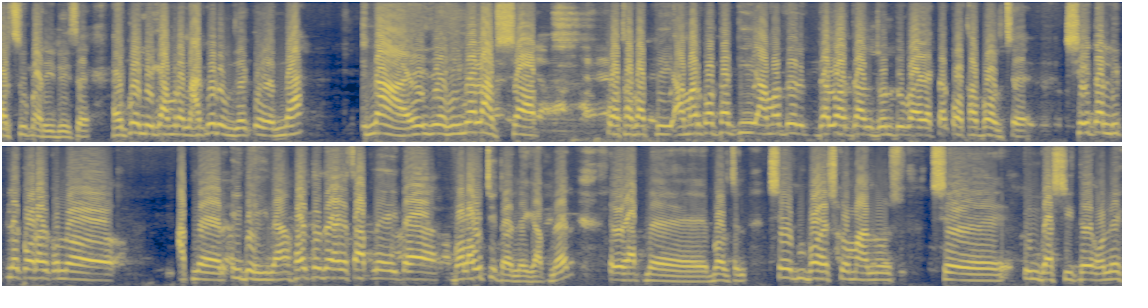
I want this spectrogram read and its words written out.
আর সুপারি দিয়েছে হ্যাঁ কইলে আমরা না করুম যে কইেন না? না, এই যে হিমেল আফসাব কথাবার্তি, আমার কথা কি আমাদের দেলোয়ার জান জন্টু ভাই একটা কথা বলছে, সেটা লিপলে করার কোনো আপনার ইদেহি না। হয়তো দেখা গেছে আপনি এটা বলা উচিত হয় নাকি আপনার আপনি বলছেন, সে বয়স্ক মানুষ, সে ইন্ডাস্ট্রিতে অনেক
